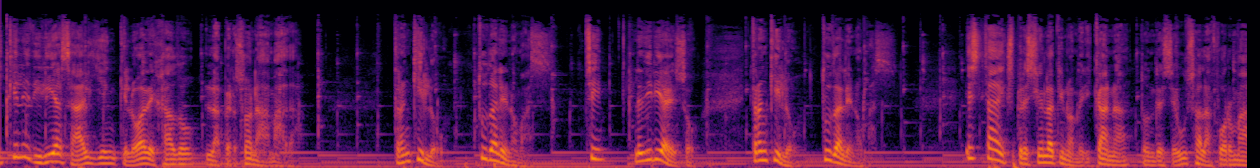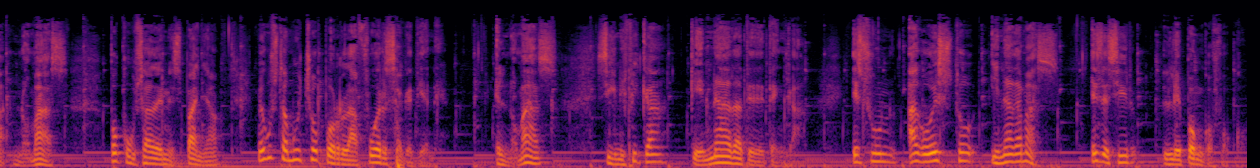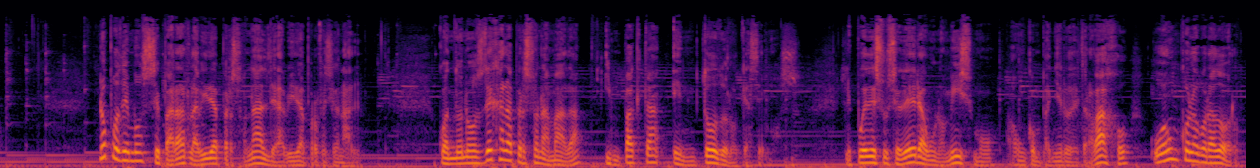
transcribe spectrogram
¿Y qué le dirías a alguien que lo ha dejado la persona amada? Tranquilo, tú dale nomás. Sí, le diría eso. Tranquilo, tú dale nomás. Esta expresión latinoamericana, donde se usa la forma nomás, poco usada en España, me gusta mucho por la fuerza que tiene. El nomás significa que nada te detenga. Es un hago esto y nada más. Es decir, le pongo foco. No podemos separar la vida personal de la vida profesional. Cuando nos deja la persona amada, impacta en todo lo que hacemos. Le puede suceder a uno mismo, a un compañero de trabajo o a un colaborador.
